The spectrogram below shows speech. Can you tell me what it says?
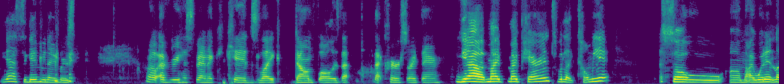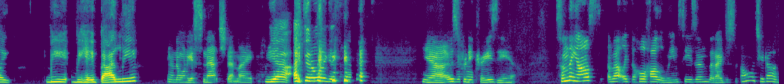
Yes, it gave me nightmares. Oh, every Hispanic kid's like downfall is that that curse right there. yeah, my my parents would like tell me it, so um I wouldn't like be behave badly. I don't want to get snatched at night. Yeah, I didn't want to get stabbed. Yeah, it was pretty crazy. Something else about like the whole Halloween season that I just oh it's your dog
